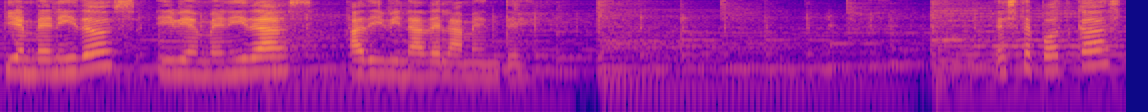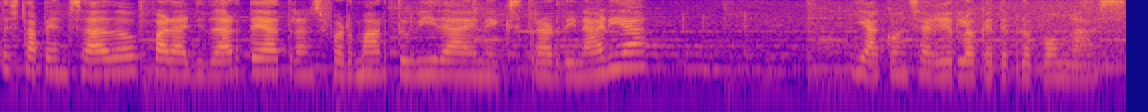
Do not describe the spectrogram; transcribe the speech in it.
Bienvenidos y bienvenidas a Divina de la Mente. Este podcast está pensado para ayudarte a transformar tu vida en extraordinaria y a conseguir lo que te propongas.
